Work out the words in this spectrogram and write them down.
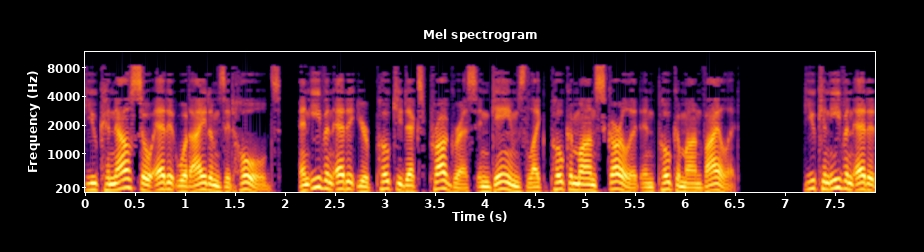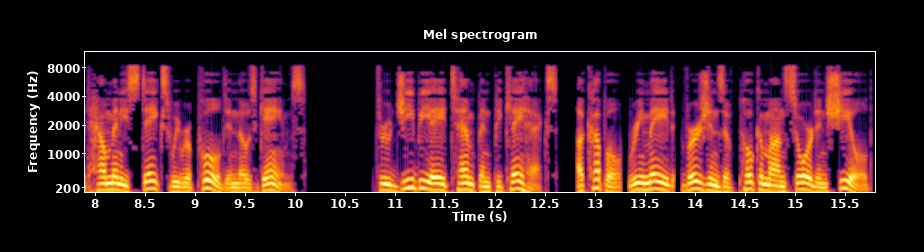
You can also edit what items it holds, and even edit your Pokédex progress in games like Pokemon Scarlet and Pokemon Violet. You can even edit how many stakes we repulled in those games. Through GBA Temp and PKHex, a couple, remade, versions of Pokemon Sword and Shield,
